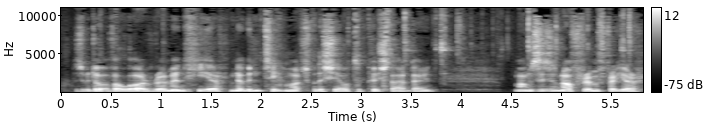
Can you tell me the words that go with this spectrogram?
Because we don't have a lot of room in here, and it wouldn't take much for the shell to push that down. As long as there's enough room for your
